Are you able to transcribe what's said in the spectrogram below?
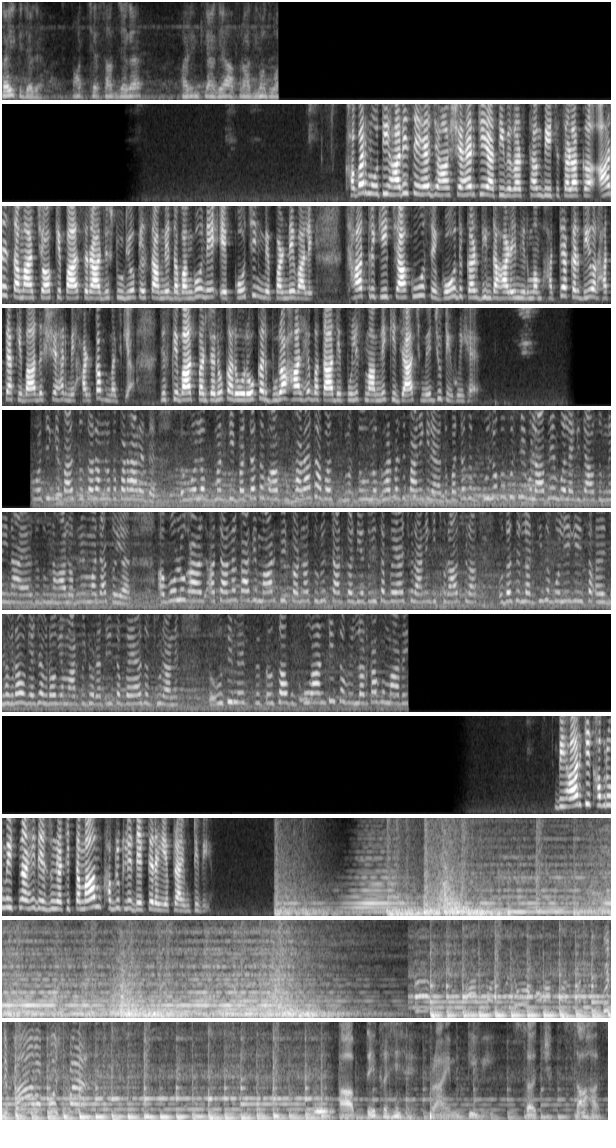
कई की जगह, पाँच छः सात जगह फायरिंग किया गया, अपराधियों द्वारा खबर मोतिहारी से है, जहाँ शहर के अति व्यवस्थम बीच सड़क आर्य समाज चौक के पास राज स्टूडियो के सामने दबंगों ने एक कोचिंग में पढ़ने वाले छात्र की चाकुओं से गोद कर दिन दहाड़े निर्मम हत्या कर दी और हत्या के बाद शहर में हड़कंप मच गया, जिसके बाद परिजनों का रो रो कर बुरा हाल है, बता दें पुलिस मामले की जाँच में जुटी हुई है। कोचिंग के पास तो सर हम लोग को पढ़ा रहे थे। तो वो लोग मतलब कि बच्चा सब खड़ा था बस तो वो लोग घर पर से पानी गिराया तो बच्चा सब उन लोग को कुछ नहीं बोला। आपने बोला कि जाओ तुम नहीं नहाया तो तुम नहा लो, अपने में मज़ाक किया है। अब वो लोग अचानक आके मार पीट करना शुरू स्टार्ट कर दिया। तो ये सब गया छुड़ाने की छुड़ा छुड़ा। उधर से लड़की सब बोली कि झगड़ा हो गया, झगड़ा हो गया, मारपीट हो रहा है तो ये सब गया सब छुड़ाने। तो उसी में तो सब, वो आंटी सब लड़का को मार रही बिहार की खबरों में इतना ही। देश दुनिया की तमाम खबरों के लिए देखते रहिए प्राइम टीवी। कुछ भाव पुष्प। आप देख रहे हैं प्राइम टीवी सच साहस।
